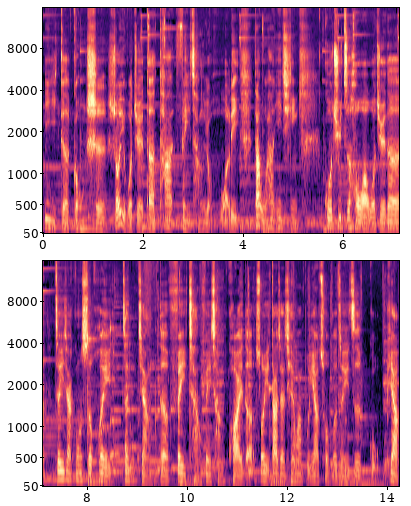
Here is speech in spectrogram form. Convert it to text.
一个公司，所以我觉得它非常有活力。当武汉疫情。过去之后啊，我觉得这一家公司会增长的非常非常快的，所以大家千万不要错过这一只股票。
